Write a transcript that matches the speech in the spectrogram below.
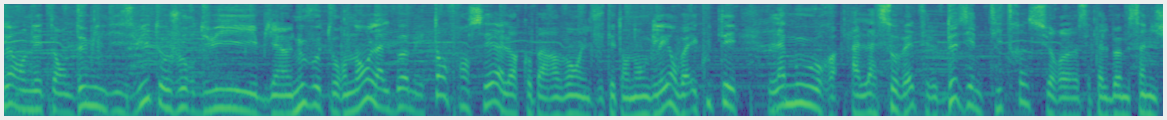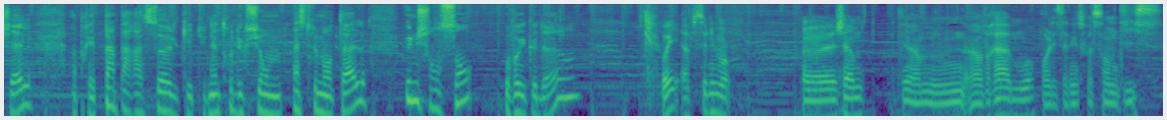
Là, on est en 2018. Aujourd'hui, eh bien, un nouveau tournant. L'album est en français, alors qu'auparavant, ils étaient en anglais. On va écouter L'amour à la sauvette. C'est le deuxième titre sur euh, cet album Saint-Michel. Après Pain Parasol, qui est une introduction instrumentale. Une chanson au vocodeur. Oui, absolument. Euh, J'ai un, un- un vrai amour pour les années 70.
